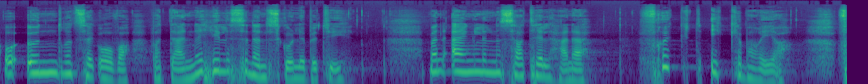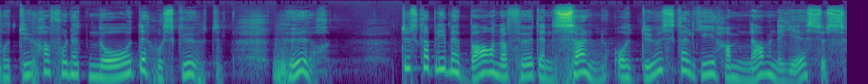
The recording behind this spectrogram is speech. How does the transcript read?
og undret seg over hva denne hilsenen skulle bety. Men engelen sa til henne, Frykt ikke, Maria, for du har funnet nåde hos Gud. Hør, du skal bli med barn og føde en sønn, og du skal gi ham navnet Jesus.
